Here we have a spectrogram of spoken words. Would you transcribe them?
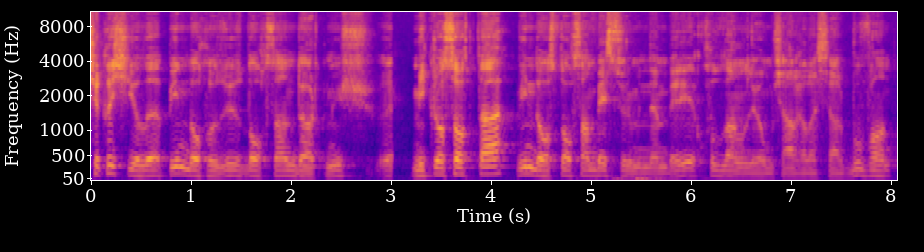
Çıkış yılı 1994'müş. Ee, Microsoft'ta Windows 95 sürümünden beri kullanılıyormuş arkadaşlar bu font.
